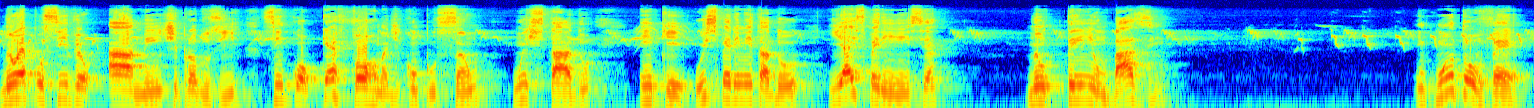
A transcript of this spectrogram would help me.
não é possível a mente produzir, sem qualquer forma de compulsão, um estado em que o experimentador e a experiência não tenham base, enquanto houver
